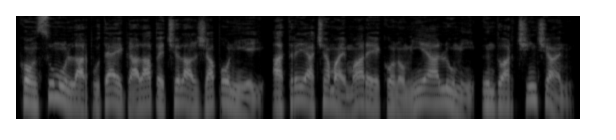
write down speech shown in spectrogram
Consumul l-ar putea egala pe cel al Japoniei, a treia cea mai mare economie a lumii, în doar 5 ani.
